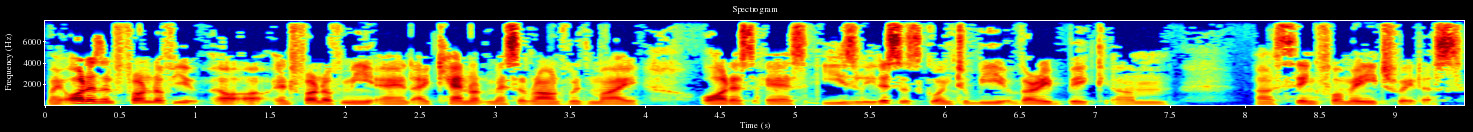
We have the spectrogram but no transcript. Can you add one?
my orders in front of you uh, uh, in front of me, and I cannot mess around with my orders as easily. This is going to be a very big um, uh, thing for many traders.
